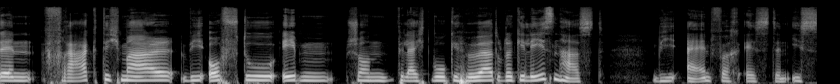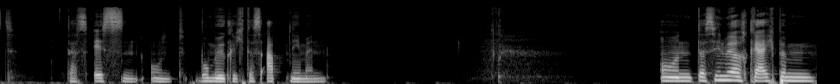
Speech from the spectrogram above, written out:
Denn frag dich mal, wie oft du eben schon vielleicht wo gehört oder gelesen hast, wie einfach es denn ist, das Essen und womöglich das Abnehmen. Und da sind wir auch gleich beim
